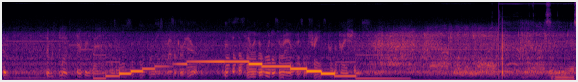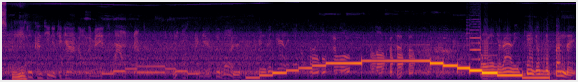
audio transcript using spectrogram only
them. There was blood everywhere. There's a trace of the patients. It's a USB. People continue to gather on the main square of Frankfurt. Protesting against the violence. Major rally scheduled this Sunday.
